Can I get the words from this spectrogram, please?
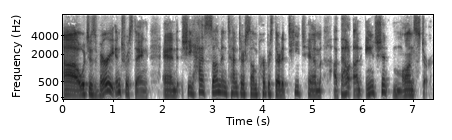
uh, which is very interesting. And she has some intent or some purpose there to teach him about an ancient monster.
